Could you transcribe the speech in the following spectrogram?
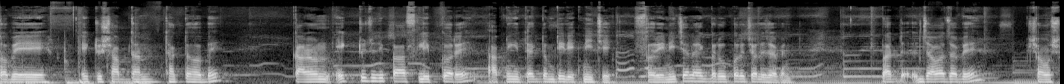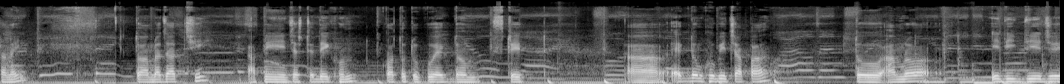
তবে একটু সাবধান থাকতে হবে, কারণ একটু যদি পা স্লিপ করে, আপনি কিন্তু একদম ডিরেক্ট নিচে সরি নিচে না, একবার উপরে চলে যাবেন। বাট যাওয়া যাবে, সমস্যা নাই। তো আমরা যাচ্ছি, আপনি জাস্ট দেখুন কতটুকু একদম স্ট্রেট একদম খুবই চাপা। তো আমরা এদিক দিয়ে যে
